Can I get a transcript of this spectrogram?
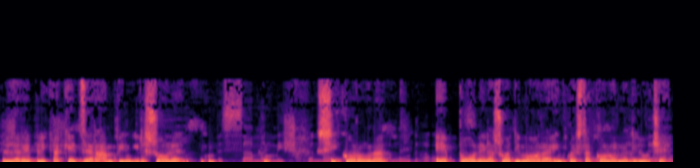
Il replica che Zerampin, il sole, si corona e pone la sua dimora in questa colonna di luce,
